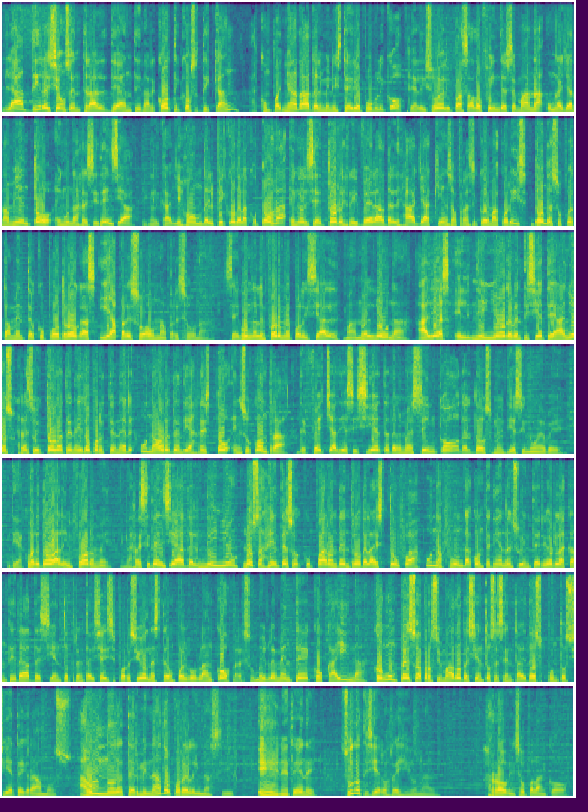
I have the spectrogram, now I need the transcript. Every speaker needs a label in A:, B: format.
A: La Dirección Central de Antinarcóticos DICAN, acompañada del Ministerio Público, realizó el pasado fin de semana un allanamiento en una residencia en el callejón del Pico de la Cotorra en el sector Rivera del Jaya aquí en San Francisco de Macorís, donde supuestamente ocupó drogas y apresó a una persona. Según el informe policial, Manuel Luna, alias el niño de 27 años, resultó detenido por tener una orden de arresto en su contra de fecha 17 del mes 5 del 2019. De acuerdo al informe, en la residencia del niño, los agentes ocuparon dentro de la estufa una funda conteniendo en su interior la cantidad de 136 porciones de un polvo blanco, presumiblemente cocaína, con un peso aproximado de 162.7 gramos, aún no determinado por el INASIF. NTN, su noticiero regional. Robinson Polanco.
